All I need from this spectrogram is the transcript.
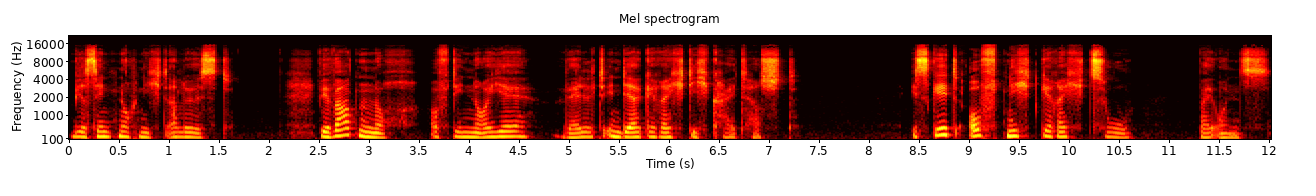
Wir sind noch nicht erlöst. Wir warten noch auf die neue Welt, in der Gerechtigkeit herrscht. Es geht oft nicht gerecht zu bei uns.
